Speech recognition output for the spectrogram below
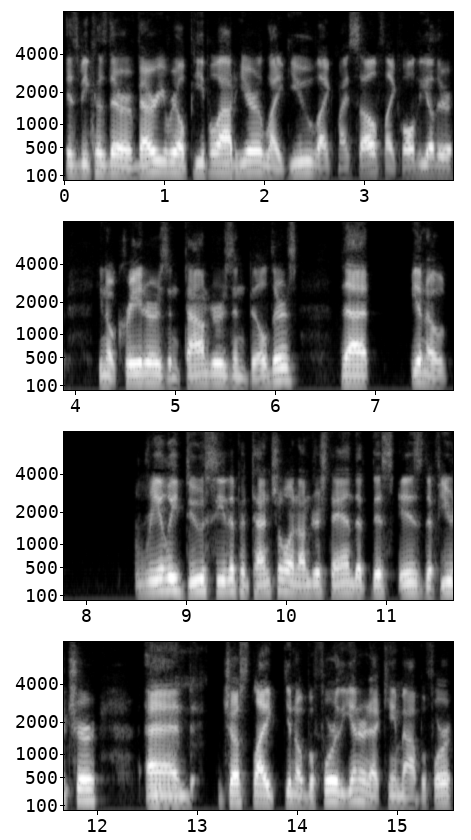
is because there are very real people out here like you, like myself, like all the other, you know, creators and founders and builders that, you know, really do see the potential and understand that this is the future. Mm-hmm. And just like, you know, before the internet came out, before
